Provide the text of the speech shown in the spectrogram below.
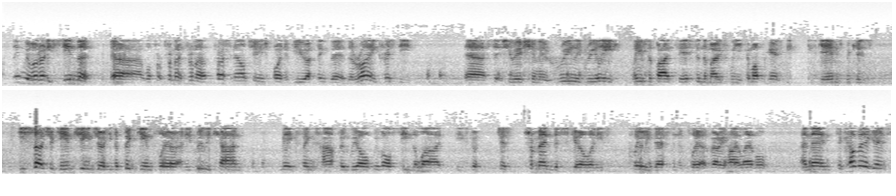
I think we've already seen that uh, well, from a, from a personnel change point of view, I think the, the Ryan Christie uh, situation it really, really leaves a bad taste in the mouth when you come up against these, games because he's such a game changer. He's a big game player, and he really can make things happen. We all we've all seen the lad. He's got just tremendous skill, and he's clearly destined to play at a very high level. And then to come in against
